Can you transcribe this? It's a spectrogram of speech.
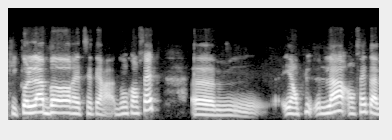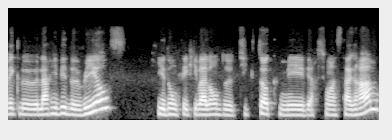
qui collaborent, etc. Donc en fait, et en plus là, en fait, avec l'arrivée de Reels, qui est donc l'équivalent de TikTok mais version Instagram,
